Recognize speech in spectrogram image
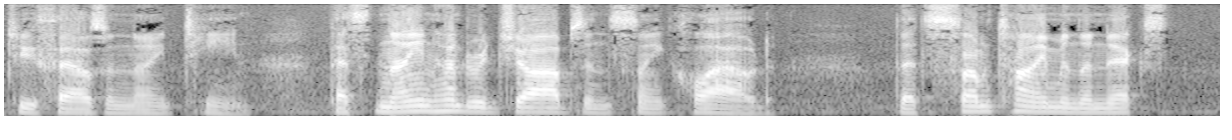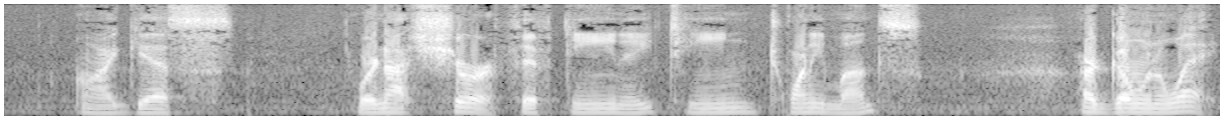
2019. That's 900 jobs in St. Cloud. That sometime in the next, oh, I guess, we're not sure, 15, 18, 20 months are going away.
